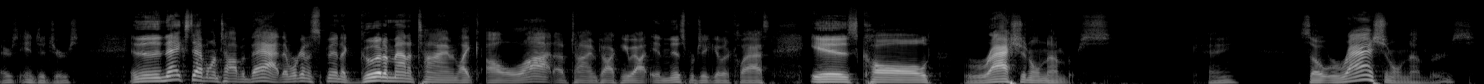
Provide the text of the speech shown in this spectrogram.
There's integers. And then the next step on top of that, that we're going to spend a good amount of time, like a lot of time talking about in this particular class, is called rational numbers. Okay. So rational numbers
